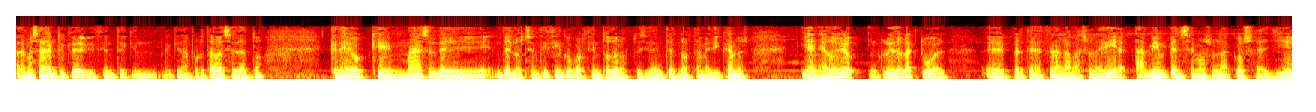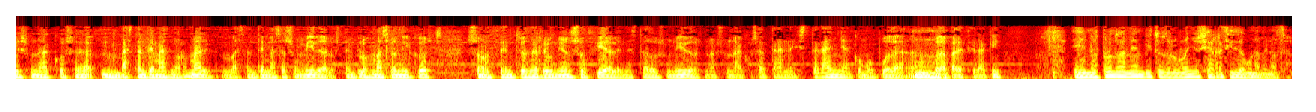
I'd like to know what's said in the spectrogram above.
además era Enrique de Vicente quien, quien aportaba ese dato, creo que más de, del 85% de los presidentes norteamericanos, y añado yo, incluido el actual, eh, pertenecen a la masonería. También pensemos una cosa, allí es una cosa bastante más normal, bastante más asumida. Los templos masónicos son centros de reunión social en Estados Unidos, no es una cosa tan extraña como pueda, mm. pueda parecer aquí. Eh, nos preguntan también, Víctor de Logroño, si ha recibido alguna amenaza.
